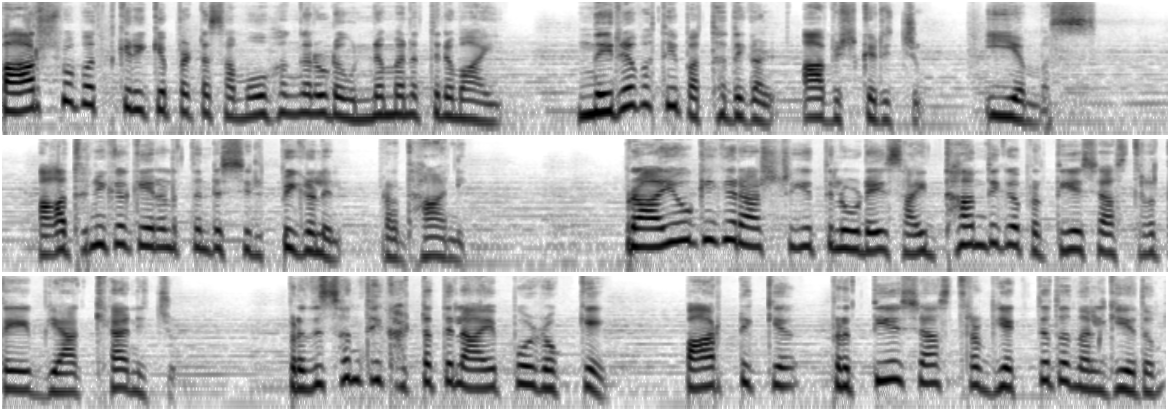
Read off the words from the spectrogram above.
പാർശ്വവത്കരിക്കപ്പെട്ട സമൂഹങ്ങളുടെ ഉന്നമനത്തിനുമായി നിരവധി പദ്ധതികൾ ആവിഷ്കരിച്ചു ഇ എം എസ് ആധുനിക കേരളത്തിന്റെ ശില്പികളിൽ പ്രധാനി. പ്രായോഗിക രാഷ്ട്രീയത്തിലൂടെ സൈദ്ധാന്തിക പ്രത്യയശാസ്ത്രത്തെ വ്യാഖ്യാനിച്ചു. പ്രതിസന്ധി ഘട്ടത്തിലായപ്പോഴൊക്കെ പാർട്ടിക്ക് പ്രത്യയശാസ്ത്ര വ്യക്തത നൽകിയതും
